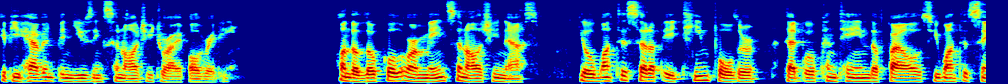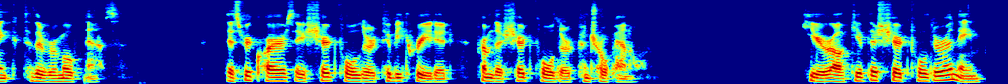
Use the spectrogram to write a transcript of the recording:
if you haven't been using Synology Drive already. On the local or main Synology NAS, you'll want to set up a team folder that will contain the files you want to sync to the remote NAS. This requires a shared folder to be created from the Shared Folder control panel. Here I'll give the shared folder a name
